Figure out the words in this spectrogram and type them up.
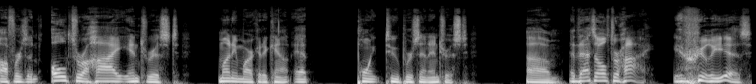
offers an ultra high interest money market account at 0.2 percent interest. Um, that's ultra high. It really is.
